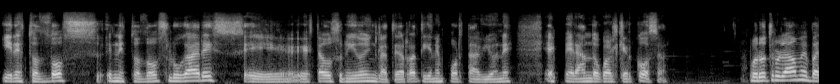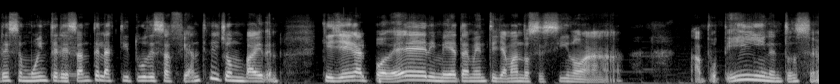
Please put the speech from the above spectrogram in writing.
Y en estos dos, en estos dos lugares, eh, Estados Unidos e Inglaterra tienen portaaviones esperando cualquier cosa. Por otro lado, me parece muy interesante la actitud desafiante de John Biden, que llega al poder inmediatamente llamando asesino a, a Putin. Entonces,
